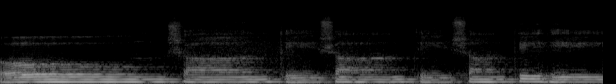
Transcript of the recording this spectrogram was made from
Om Shanti Shanti Shanti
